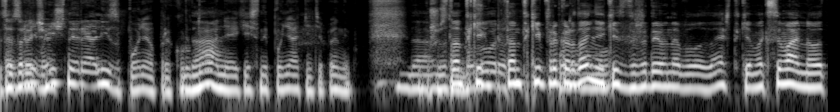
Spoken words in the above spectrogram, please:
Це, Це, речі, магічний реалізм, поняв, прикордоння, якісь непонятні типи. не- Да. Щось Ну, там там, такі, дозорів там такі прикордоння по-другому. дуже дивне було, знаєш, таке максимально от,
